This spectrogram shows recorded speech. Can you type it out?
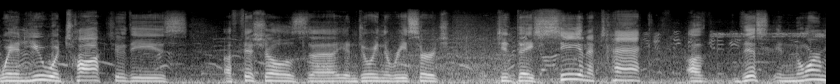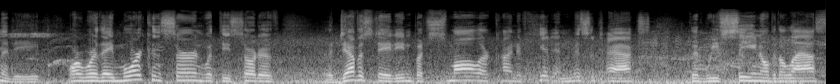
When you would talk to these officials uh, in doing the research, did they see an attack of this enormity, or were they more concerned with these sort of devastating but smaller kind of hit and miss attacks that we've seen over the last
